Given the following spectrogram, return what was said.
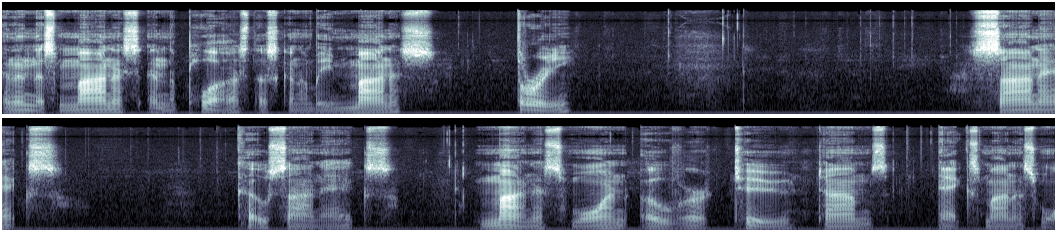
and then this minus and the plus that's going to be minus 3 sine x cosine x minus 1 over 2 times x minus 1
